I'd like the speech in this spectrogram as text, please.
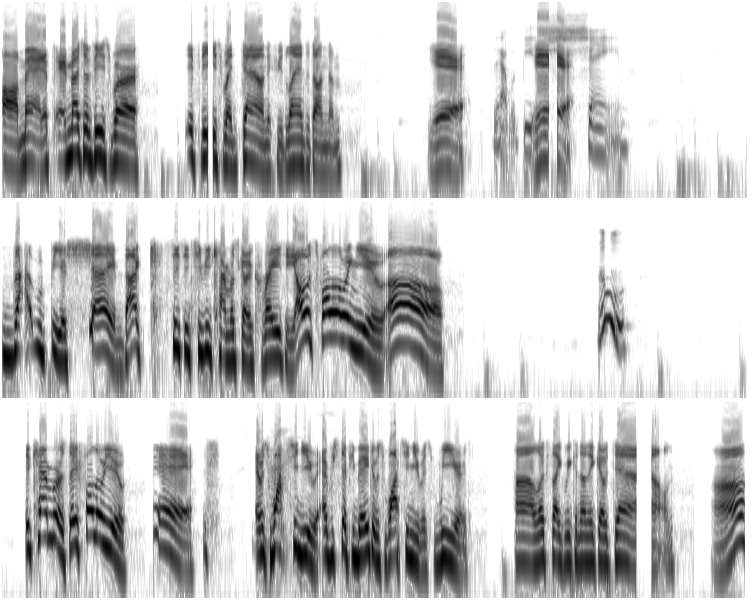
Oh man, if, imagine if these were, if these went down, if you landed on them. Yeah, That would be a shame. that would be a shame. That CCTV camera's going crazy. I was following you. Oh, Ooh. the cameras, they follow you. Yeah. It was watching you. Every step you made, it was watching you. It's weird. Huh, looks like we can only go down. Huh?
